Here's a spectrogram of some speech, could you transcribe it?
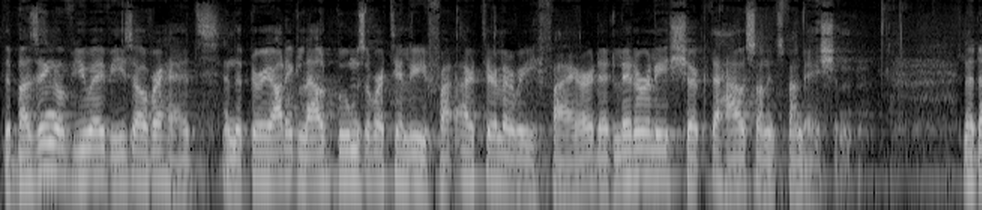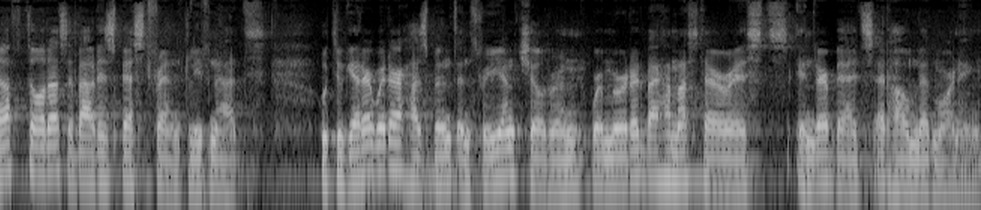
The buzzing of UAVs overhead and the periodic loud booms of artillery, fi- artillery fire that literally shook the house on its foundation. Nadav told us about his best friend, Livnat, who, together with her husband and three young children, were murdered by Hamas terrorists in their beds at home that morning.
